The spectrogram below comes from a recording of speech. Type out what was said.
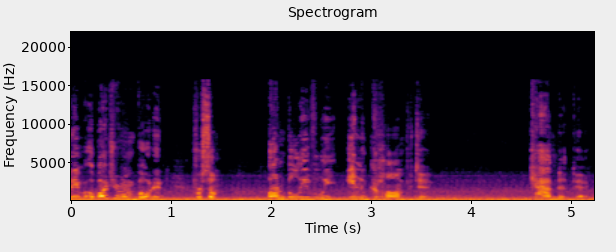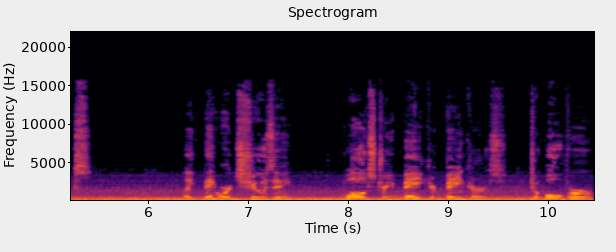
They've a bunch of them voted for some unbelievably incompetent cabinet picks. Like they were choosing Wall Street banker, bankers to over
